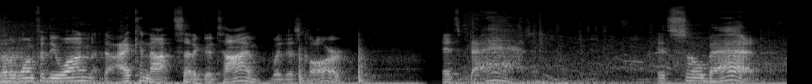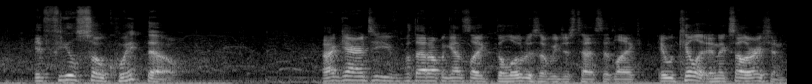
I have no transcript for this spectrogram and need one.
Little 151. I cannot set a good time with this car. It's bad. It's so bad. It feels so quick though. I guarantee you put that up against like the Lotus that we just tested, like it would kill it in acceleration.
